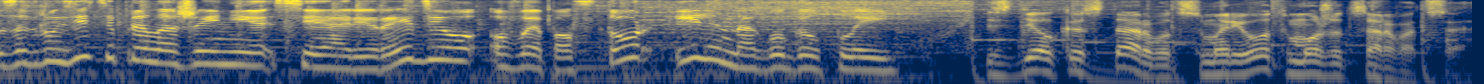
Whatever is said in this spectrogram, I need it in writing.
загрузите приложение Сиари Radio в Apple Store или на Google Play. Сделка Starwood с Marriott может сорваться.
